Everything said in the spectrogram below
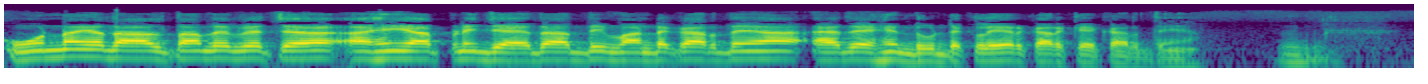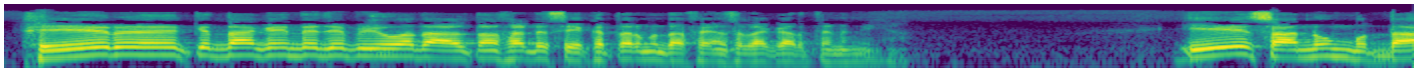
ਉਹਨਾਂ ਹੀ ਅਦਾਲਤਾਂ ਦੇ ਵਿੱਚ ਅਸੀਂ ਆਪਣੀ ਜਾਇਦਾਦ ਦੀ ਵੰਡ ਕਰਦੇ ਆ ਐਜ਼ ਏ ਹਿੰਦੂ ਡਿਕਲੇਅਰ ਕਰਕੇ ਕਰਦੇ ਆ ਫੇਰ ਕਿੱਦਾਂ ਕਹਿੰਦੇ ਜੇ ਵੀ ਉਹ ਅਦਾਲਤਾਂ ਸਾਡੇ ਸਿੱਖ ਧਰਮ ਦਾ ਫੈਸਲਾ ਕਰ ਦੇਣਗੀਆਂ? ਇਹ ਸਾਨੂੰ ਮੁੱਦਾ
